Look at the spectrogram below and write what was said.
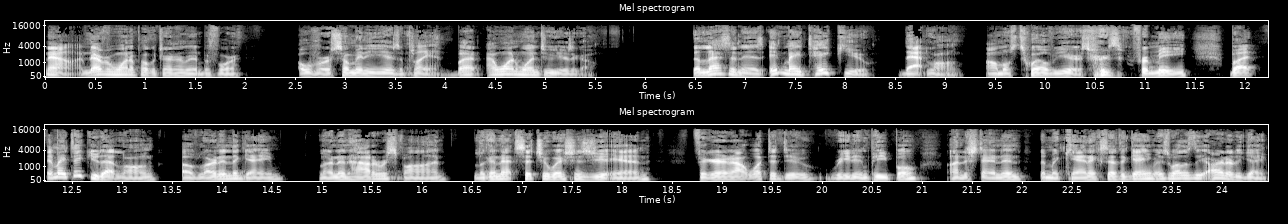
Now, I've never won a poker tournament before over so many years of playing, but I won one two years ago. The lesson is it may take you that long, almost 12 years for, for me, but it may take you that long of learning the game, learning how to respond, looking at situations you're in, figuring out what to do, reading people, understanding the mechanics of the game as well as the art of the game.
